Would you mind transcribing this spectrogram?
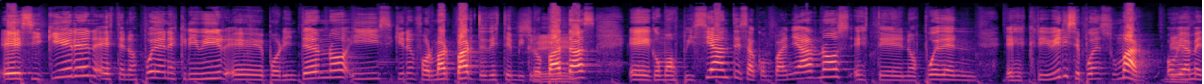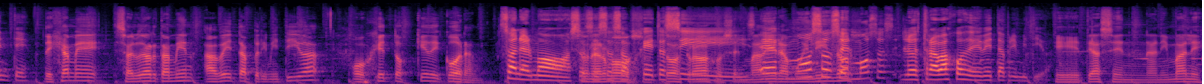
eh, si quieren, este, nos pueden escribir eh, por interno y si quieren formar parte de este micropatas como auspiciantes, acompañarnos, este, nos pueden escribir y se pueden sumar, Bien. obviamente. Déjame saludar también a Beta Primitiva, objetos que decoran. Son hermosos Son esos hermosos, objetos, todos sí. trabajos en madera muy hermosos, hermosos los trabajos de Beta Primitiva. Eh, te hacen animales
